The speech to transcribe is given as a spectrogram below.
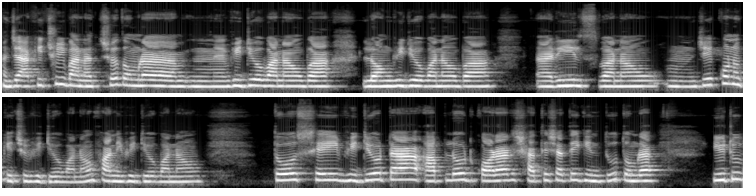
যা কিছুই বানাচ্ছ, তোমরা ভিডিও বানাও বা লং ভিডিও বানাও বা রিলস বানাও যে কোনো কিছু ভিডিও বানাও ফানি ভিডিও বানাও। তো সেই ভিডিওটা আপলোড করার সাথে সাথেই কিন্তু তোমরা ইউটিউব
